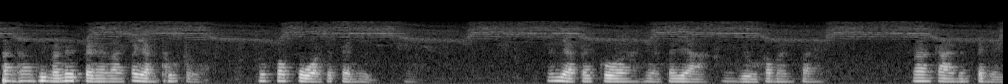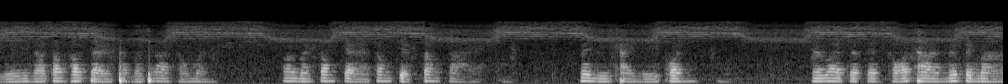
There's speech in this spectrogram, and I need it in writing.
ทั้งๆที่มันไม่เป็นอะไรก็ยังทุกข์เลยทุกข์เพราะกลัวจะเป็นอีกนั่นอย่าไปกลัวอย่าไปอยากอยู่กับมันไป ร่างกายมันเป็นอย่างนี้ เราต้องเข้าใจธรรมชาติของมันว่ามันต้องแก่ต้องเจ็บต้องตาย ไม่มีใครหนีพ้นไม่ว่าจะเป็นขอทานหรือเป็นมหา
